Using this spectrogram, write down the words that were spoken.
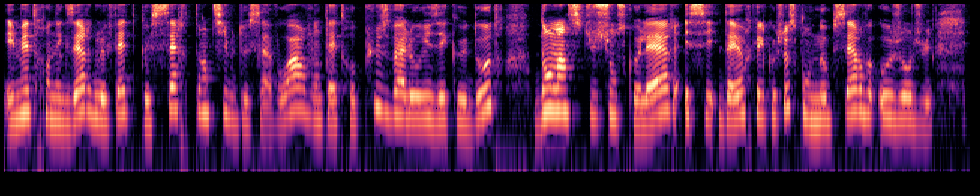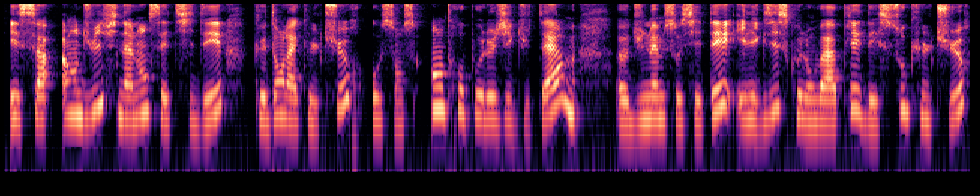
et mettre en exergue le fait que certains types de savoirs vont être plus valorisés que d'autres dans l'institution scolaire et c'est d'ailleurs quelque chose qu'on observe aujourd'hui. Et ça induit finalement cette idée que dans la culture, au sens anthropologique du terme, euh, d'une même société, il existe ce que l'on va appeler des sous-cultures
